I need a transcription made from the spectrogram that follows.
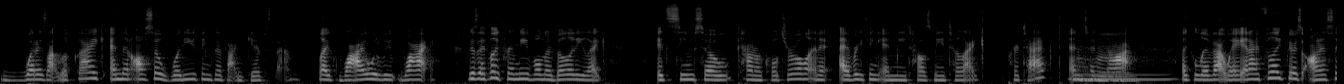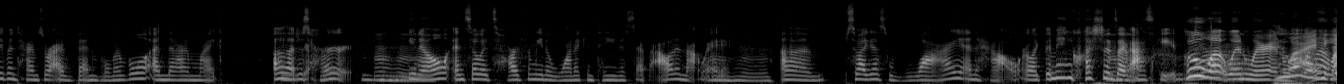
what does that look like? And then also, what do you think that that gives them? Like, why would we, why? Because I feel like for me, vulnerability, like, it seems so countercultural and it, everything in me tells me to like protect and to not mm-hmm. like live that way. And I feel like there's honestly been times where I've been vulnerable and then I'm like, oh, that just hurt, Mm-hmm. you know? And so it's hard for me to want to continue to step out in that way. Mm-hmm. Um, so I guess why and how are like the main questions I'm asking. Who, what, when, where, and Who, what, why. when, where,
